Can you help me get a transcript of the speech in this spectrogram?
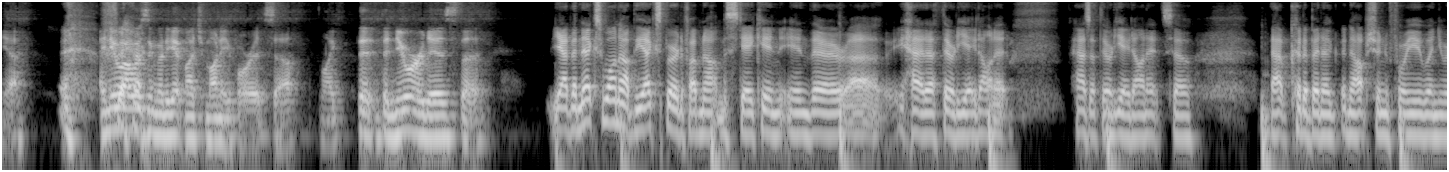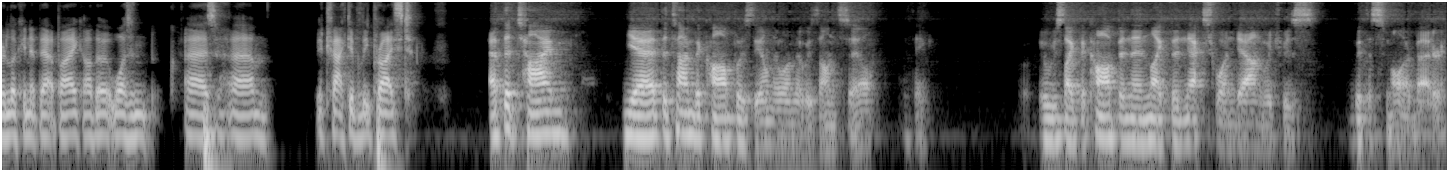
Yeah. I knew I wasn't going to get much money for it, so like the the newer it is, the yeah, the next one up, the expert, if I'm not mistaken, in there uh, had a 38 on it, has a 38 on it. So that could have been a, an option for you when you were looking at that bike, although it wasn't as um, attractively priced. At the time, yeah, at the time, the comp was the only one that was on sale. It was like the comp, and then like the next one down, which was with a smaller battery.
